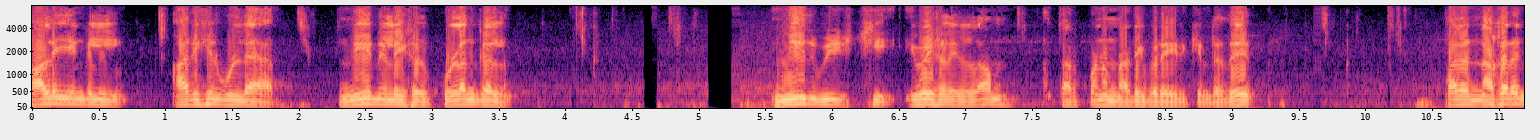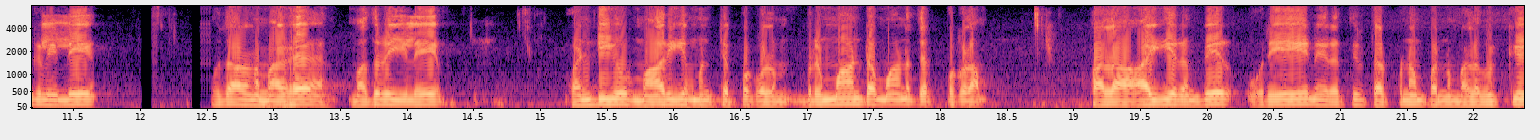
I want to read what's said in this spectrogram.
ஆலயங்களில் அருகில் உள்ள நீர்நிலைகள் குளங்கள் நீர்வீழ்ச்சி இவைகளெல்லாம் தர்ப்பணம் நடைபெற இருக்கின்றது. பல நகரங்களிலே உதாரணமாக மதுரையிலே வண்டியூர் மாரியம்மன் தெப்பக்குளம் பிரம்மாண்டமான தெப்பக்குளம். பல ஆயிரம் பேர் ஒரே நேரத்தில் தர்ப்பணம் பண்ணும் அளவுக்கு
